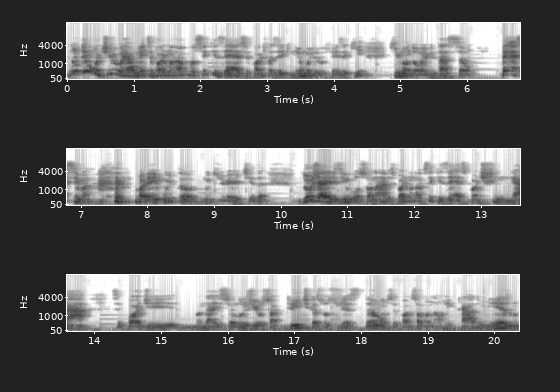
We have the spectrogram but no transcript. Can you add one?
Não tem um motivo realmente, você pode mandar o que você quiser, você pode fazer que nem o Murilo fez aqui, que mandou uma imitação péssima, porém muito, muito divertida, do Jairzinho Bolsonaro. Você pode mandar o que você quiser, você pode xingar, você pode mandar seu elogio, sua crítica, sua sugestão, você pode só mandar um recado mesmo,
